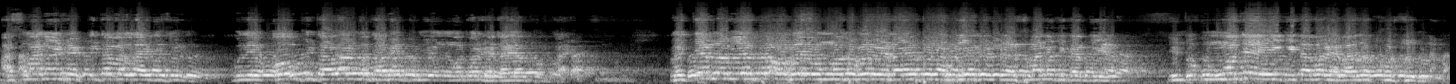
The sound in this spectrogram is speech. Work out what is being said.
আসমানি এক কিতাব আল্লাহ দিছেন। বলে, ও কিতাবের মোতাবেক তুমি উম্মতের হেদায়ত করতা? প্রত্যেক নবীয়ত হলে উম্মত হলে, হেদায়ত লাভরিয়া গেল, আসমানি কিতাব দিয়া। কিন্তু উম্মতে এই কিতাবের হেফাজত করছেন না।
